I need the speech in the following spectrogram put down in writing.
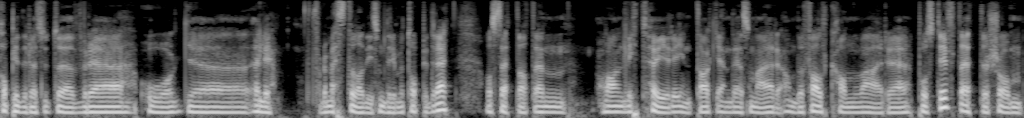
toppidrettsutøvere og eh, Eller for det meste da, de som driver med toppidrett, og sett at en, å ha en litt høyere inntak enn det som er anbefalt, kan være positivt, ettersom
